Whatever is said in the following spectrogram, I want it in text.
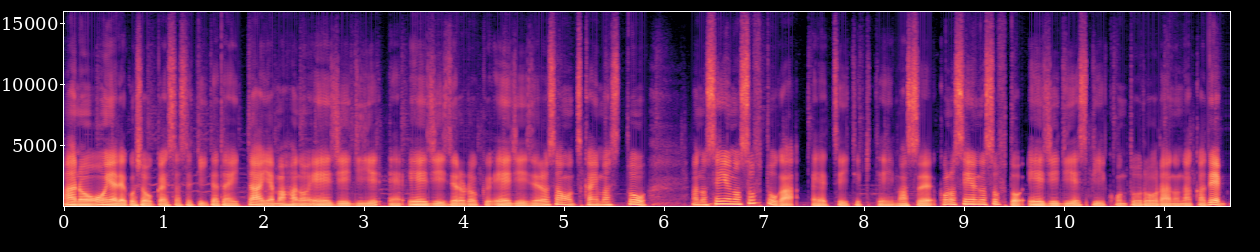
あの、オンエアでご紹介させていただいたヤマハの AG06、AG03 を使いますと、あの専用のソフトが、えー、ついてきています。この専用のソフト、AGDSP コントローラーの中で、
